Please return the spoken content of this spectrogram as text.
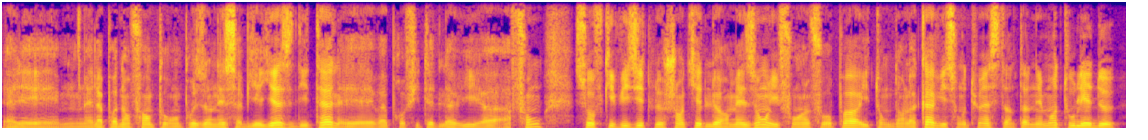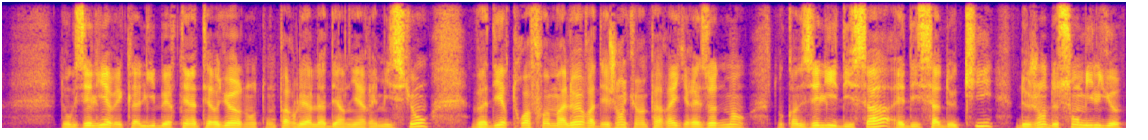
elle pas d'enfant pour empoisonner sa vieillesse, dit-elle, et elle va profiter de la vie à, fond. Sauf qu'ils visitent le chantier de leur maison, ils font un faux pas, ils tombent dans la cave, ils sont tués instantanément tous les deux. Donc Zélie, avec la liberté intérieure dont on parlait à la dernière émission, va dire trois fois malheur à des gens qui ont un pareil raisonnement. Donc quand Zélie dit ça, elle dit ça de qui? De gens de son milieu.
